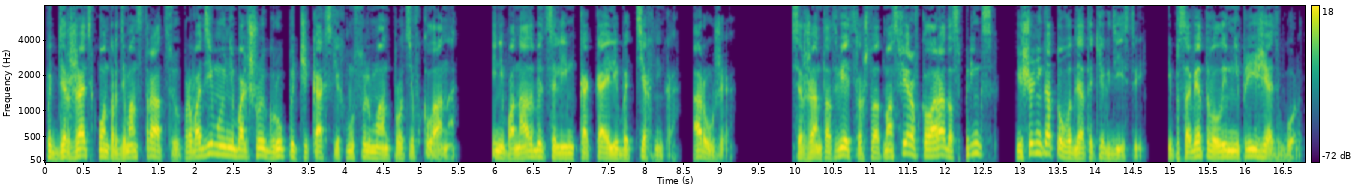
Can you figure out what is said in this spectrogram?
поддержать контрдемонстрацию, проводимую небольшой группой чикагских мусульман против клана, и не понадобится ли им какая-либо техника, оружие. Сержант ответил, что атмосфера в Колорадо-Спрингс еще не готова для таких действий, и посоветовал им не приезжать в город.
